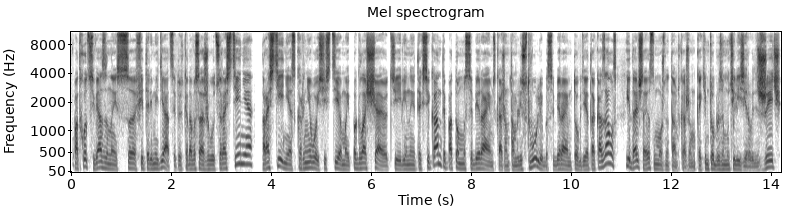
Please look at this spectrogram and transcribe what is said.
подход, связанный с фиторемедиацией, то есть, когда высаживаются растения, растения с корневой системой поглощают те или иные токсиканты, потом мы собираем, скажем, там листву, либо собираем то, где это оказалось, и дальше, соответственно, можно там, скажем, каким-то образом утилизировать, сжечь,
